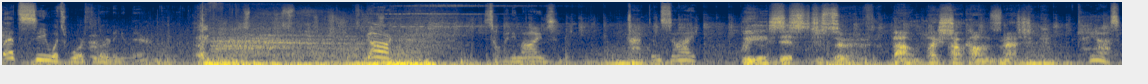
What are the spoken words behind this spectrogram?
Let's see what's worth learning in there. So many minds trapped inside. We exist to serve, bound by Shao magic. Chaos.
